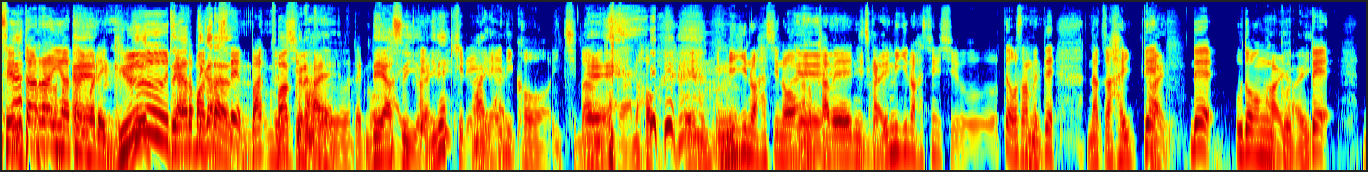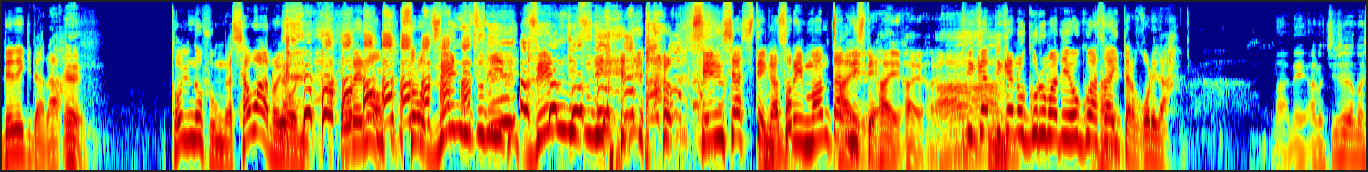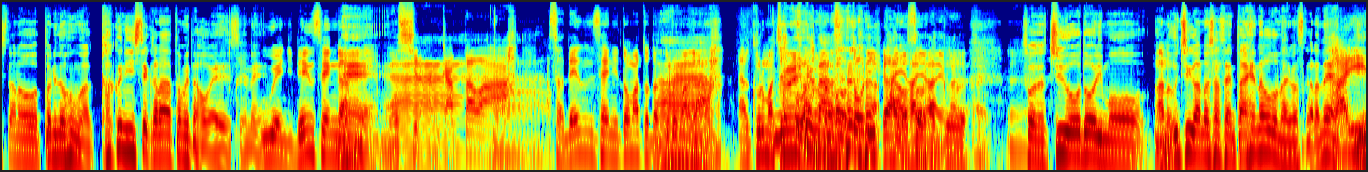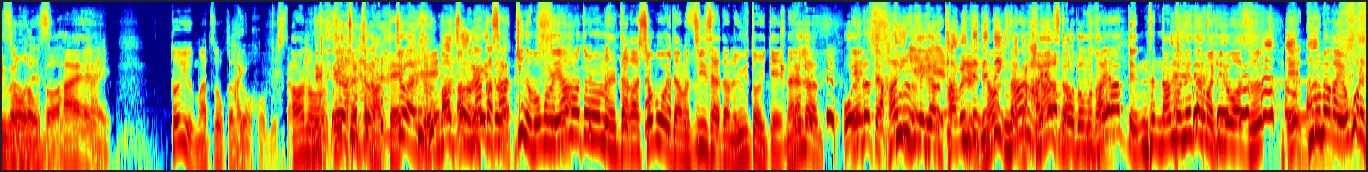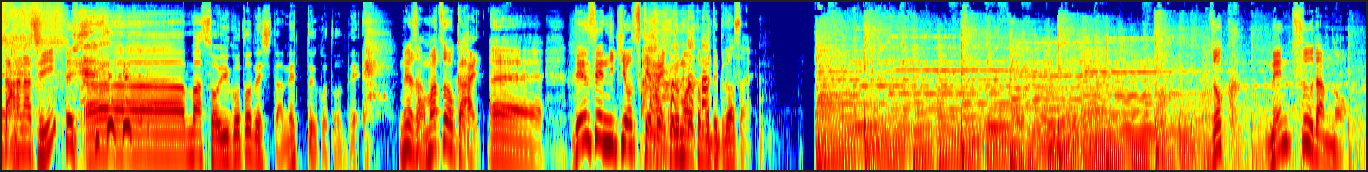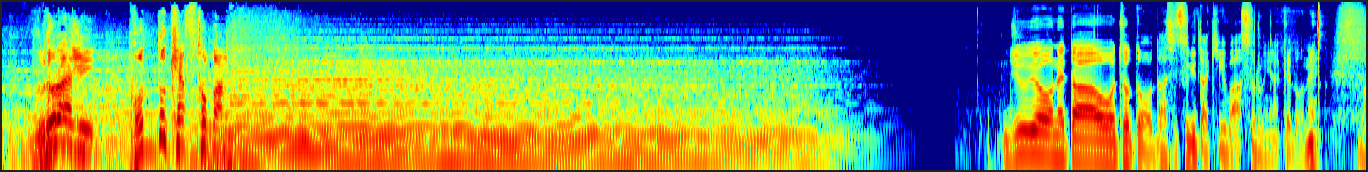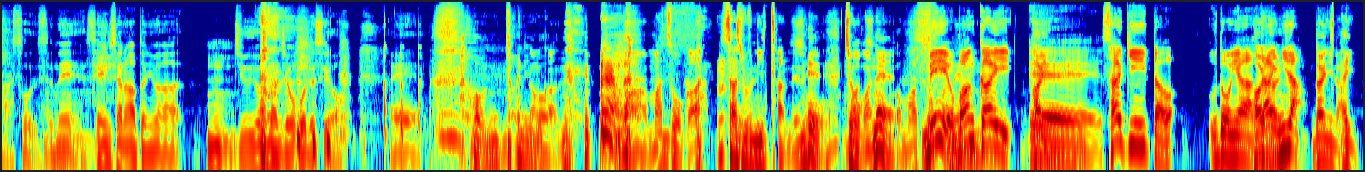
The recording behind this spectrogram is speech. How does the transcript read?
センターラインあたりまで ギューって頭出してえーバックでシュー出やすいようにね。綺麗にこう一番、えあの、えー右の端のあのえー壁に近い、はい。右の端にシューって収めて、中入って、はい。でうどん食って、出てきたら、え鳥の糞がシャワーのように 俺のその前日に前日に洗車してガソリン満タンにして、ピカピカの車で翌朝行ったらこれだ、まあねあの駐車場の下の鳥の糞は確認してから止めた方がいいですよね。上に電線がねえもう知らんかったわ。そう電線に止まっとった車があ車ちゃうわ鳥がおそらく。そうです中央通りもあの内側の車線大変なことになりますからね。はいそうです、はいという松岡情報でした、い。あの えちょっと待って。ちょっと待って。なんかさっきの僕の大和のネタがしょぼいたの 小さいたの言うといて。何？なんか俺だって入ってから食べて出てきたって早っと思ったら。早ってな何のネタも拾わず？え車が汚れた話？あーまあそういうことでしたねということで。皆さん松岡、えー電線に気をつけて車を止めてください。続、メンツー団のウドラジポッドキャスト版重要ネタをちょっと出しすぎた気はするんやけどね。まあそうですよね。洗車の後には重要な情報ですよ。ええ。本当にもう。まあ松岡久しぶりに行ったんでね長がね。名誉挽回、えー最近行ったうどん屋はいはい。第2弾、第二弾。はい。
